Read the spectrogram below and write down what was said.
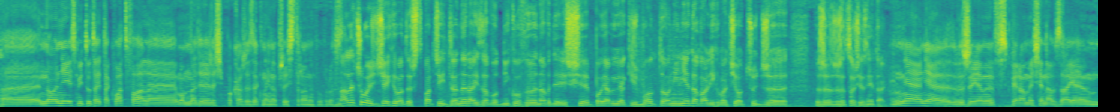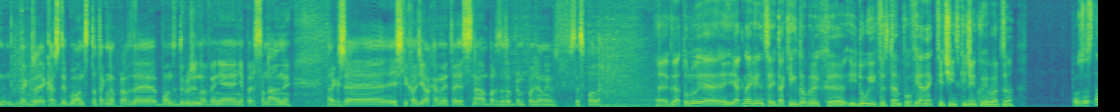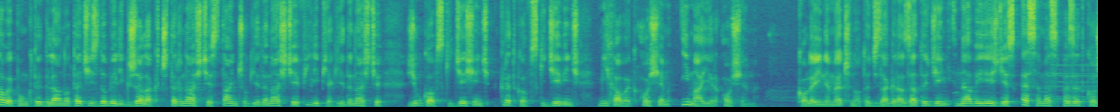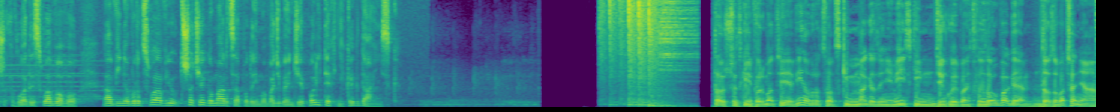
e, no, nie jest mi tutaj tak łatwo, ale mam nadzieję, że się pokażę z jak najlepszej strony po prostu. No ale czułeś dzisiaj chyba też wsparcie i trenera, i zawodników. Nawet jeśli się pojawił jakiś błąd, to oni nie dawali chyba Ci odczuć, że, że, że coś jest nie tak. Nie, nie, żyjemy, wspieramy się nawzajem, także każdy błąd to tak naprawdę błąd drużynowy, nie, nie personalny. Także jeśli chodzi o chemię, to jest na bardzo dobrym poziomie w zespole. E, Gratuluję jak najwięcej takich dobrych e, i długich występów. Janek Kwieciński, dziękuję bardzo. Pozostałe punkty dla Noteci zdobyli Grzelak 14, Stańczuk 11, Filipiak 11, Ziółkowski 10, Kretkowski 9, Michałek 8 i Majer 8. Kolejny mecz Noteć zagra za tydzień na wyjeździe z SMS PZ Kosz Władysławowo, a w Inowrocławiu 3 marca podejmować będzie Politechnikę Gdańsk. To już wszystkie informacje w Inowrocławskim Magazynie Miejskim. Dziękuję Państwu za uwagę. Do zobaczenia.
